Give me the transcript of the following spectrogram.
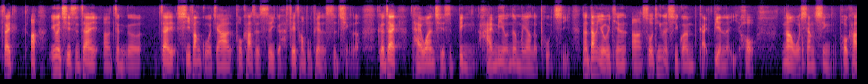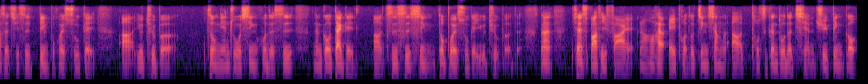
在啊，因为其实在啊、呃、整个在西方国家，Podcast 是一个非常普遍的事情了，可在台湾其实并还没有那么样的普及。那当有一天啊、收听的习惯改变了以后，那我相信 Podcast 其实并不会输给啊、YouTube 这种黏着性，或者是能够带给啊、知识性都不会输给 YouTube 的。那现在 Spotify，然后还有 Apple 都竞相啊、投资更多的钱去并购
